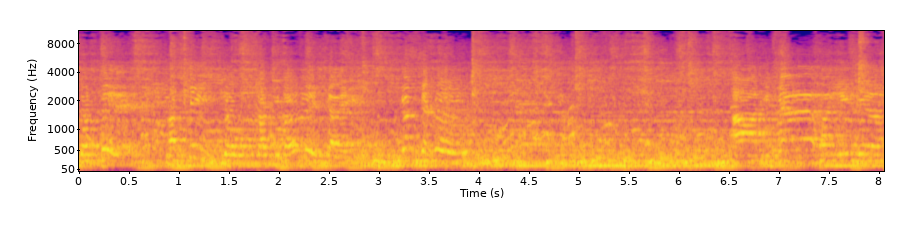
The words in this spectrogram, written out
坐车，啊，车上坐是蛮好个事。今日去，啊，停车欢迎进。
